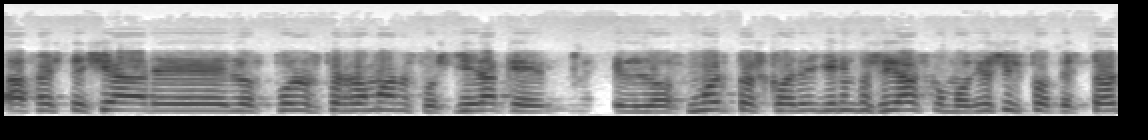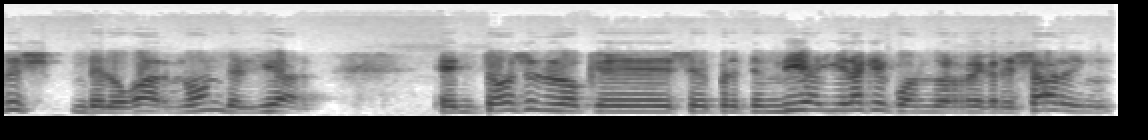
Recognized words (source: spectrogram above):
a festejar eh, los pueblos prerromanos, pues era que los muertos eran considerados como dioses protectores del hogar, ¿no? Del diar. Entonces lo que se pretendía y era que cuando regresaran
